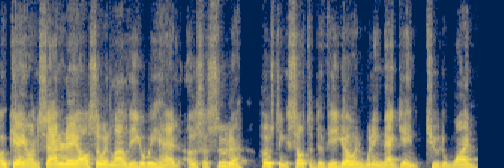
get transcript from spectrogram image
Okay, on Saturday, also in La Liga, we had Osasuna hosting Celta de Vigo and winning that game two to one.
